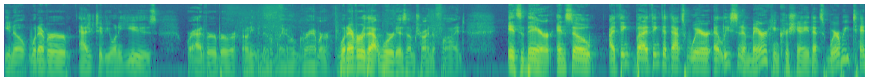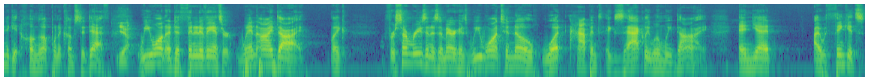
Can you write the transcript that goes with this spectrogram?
you know, whatever adjective you want to use or adverb or I don't even know my own grammar. Whatever that word is I'm trying to find. It's there. And so I think but I think that that's where at least in American Christianity that's where we tend to get hung up when it comes to death. Yeah. We want a definitive answer. When I die, like for some reason as Americans, we want to know what happens exactly when we die. And yet, I would think it's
